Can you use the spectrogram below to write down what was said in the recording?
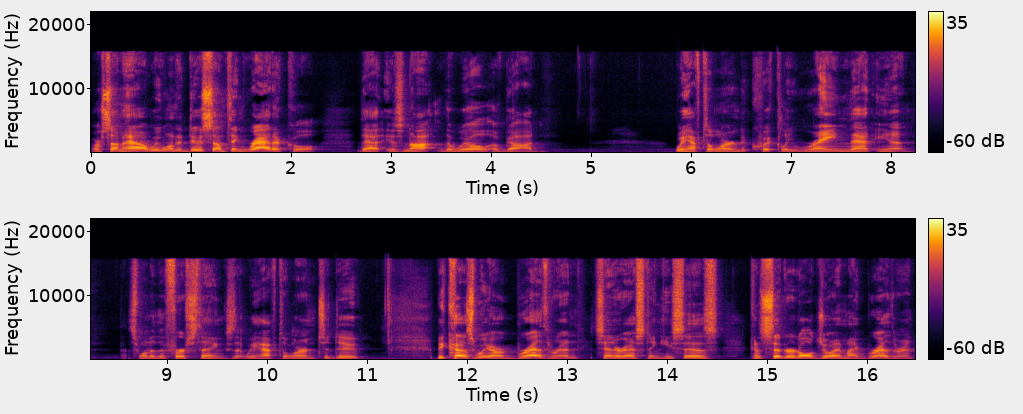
or somehow we want to do something radical that is not the will of God. We have to learn to quickly rein that in. That's one of the first things that we have to learn to do. Because we are brethren, it's interesting, he says, Consider it all joy, my brethren.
